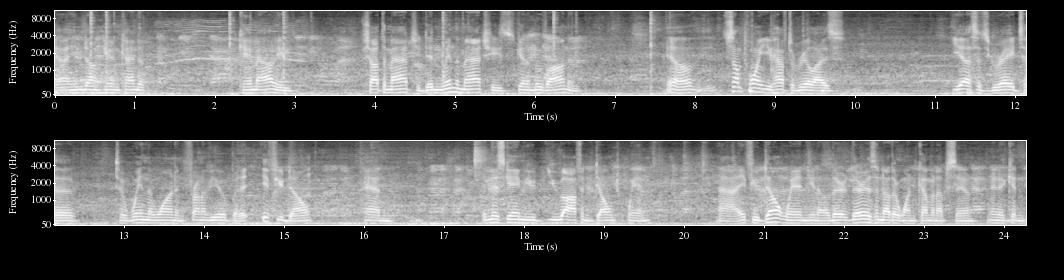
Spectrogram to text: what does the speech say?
yeah. Im Dong Hyun kind of came out. He shot the match. He didn't win the match. He's going to move on. And you know, at some point you have to realize, yes, it's great to to win the one in front of you, but if you don't, and in this game you you often don't win. Uh, if you don't win, you know there there is another one coming up soon, and it can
